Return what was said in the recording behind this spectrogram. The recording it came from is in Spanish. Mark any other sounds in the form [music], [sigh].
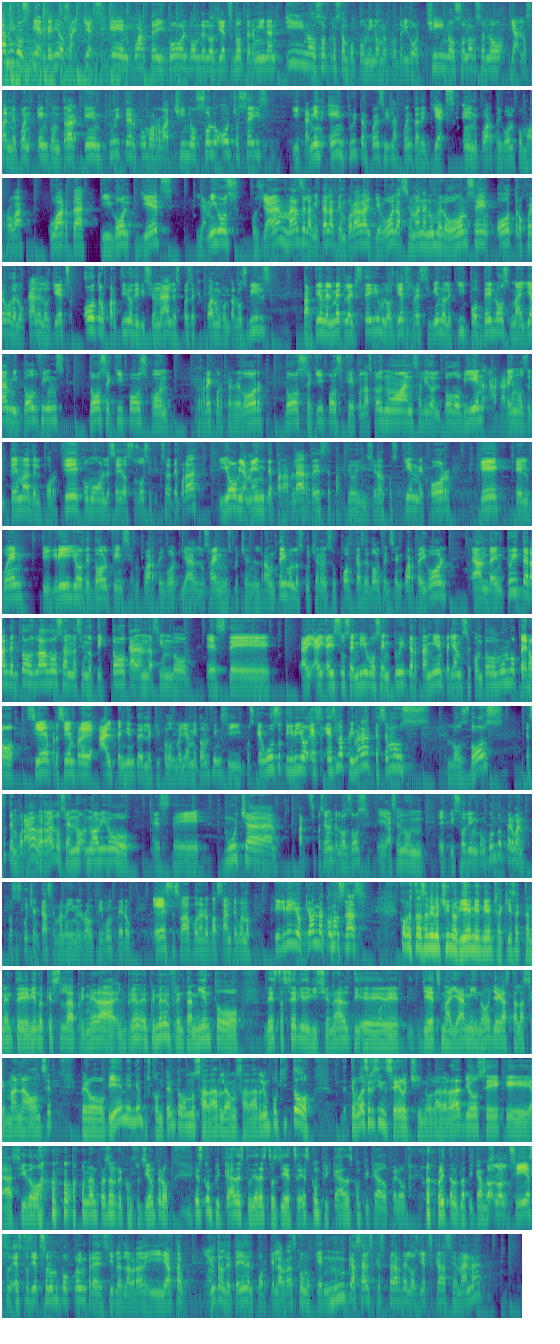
Amigos? Bienvenidos a Jets en cuarta y gol, donde los Jets no terminan y nosotros tampoco. Mi nombre es Rodrigo Chino Solórzano, ya lo saben, me pueden encontrar en Twitter como arroba chino solo 86 y también en Twitter pueden seguir la cuenta de Jets en cuarta y gol como arroba cuarta y gol Jets. Y amigos, pues ya más de la mitad de la temporada llegó la semana número 11, otro juego de local de los Jets, otro partido divisional después de que jugaron contra los Bills Partido en el MetLife Stadium, los Jets recibiendo el equipo de los Miami Dolphins, dos equipos con récord perdedor, dos equipos que pues las cosas no han salido del todo bien, hablaremos del tema, del por qué, cómo les ha ido a estos dos equipos en la temporada. Y obviamente para hablar de este partido divisional, pues quién mejor que el buen Tigrillo de Dolphins en cuarta y gol, que ya lo saben, lo escuchan en el Round Table, lo escuchan en su podcast de Dolphins en cuarta y gol, anda en Twitter, anda en todos lados, anda haciendo TikTok, anda haciendo este... Hay, sus en vivos en Twitter también, peleándose con todo el mundo, pero siempre, siempre al pendiente del equipo los Miami Dolphins. Y pues qué gusto, Tigrillo. Es, es la primera que hacemos los dos esta temporada, ¿verdad? O sea, no, no ha habido este, mucha participación entre los dos eh, haciendo un episodio en conjunto, pero bueno, nos escuchan cada semana ahí en el Roundtable, pero este se va a poner bastante bueno. Tigrillo, ¿qué onda? ¿Cómo estás? ¿Cómo estás, amigo chino? Bien, bien, bien. Pues aquí exactamente viendo que es la primera, el primer, enfrentamiento de esta serie divisional eh, Jets Miami, ¿no? Llega hasta la semana 11. Pero bien, bien, bien, pues contento. Vamos a darle, vamos a darle un poquito, te voy a ser sincero, Chino. La verdad, yo sé que ha sido [laughs] una empresa en reconstrucción, pero es complicado estudiar estos Jets. ¿eh? Es complicado, es complicado, pero, [laughs] ahorita lo platicamos. sí, estos, estos Jets son un poco impredecibles, la verdad. Y ahorita entra el detalle del por qué. La verdad es como que nunca sabes qué esperar de los Jets cada semana.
